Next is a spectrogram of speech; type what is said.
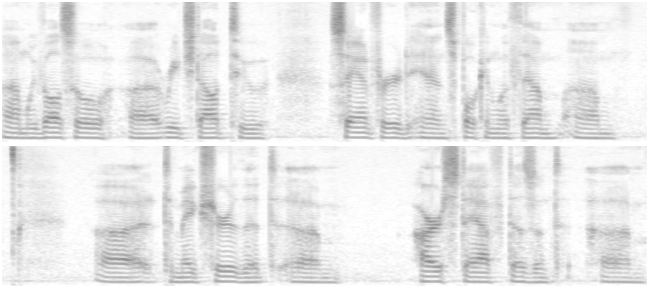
Um, we've also uh, reached out to Sanford and spoken with them um, uh, to make sure that um, our staff doesn't, um,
